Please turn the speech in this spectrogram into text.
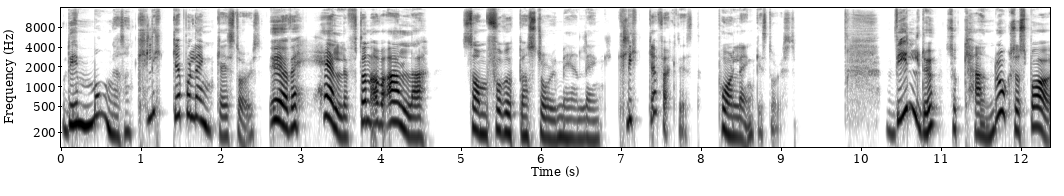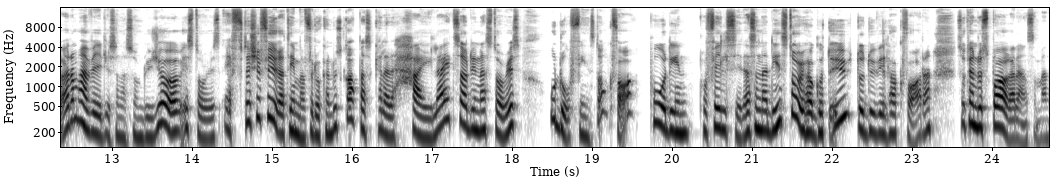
Och Det är många som klickar på länkar i stories. Över hälften av alla som får upp en story med en länk klickar faktiskt på en länk i stories. Vill du så kan du också spara de här videorna som du gör i stories efter 24 timmar för då kan du skapa så kallade highlights av dina stories och då finns de kvar på din profilsida. Så när din story har gått ut och du vill ha kvar den så kan du spara den som en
